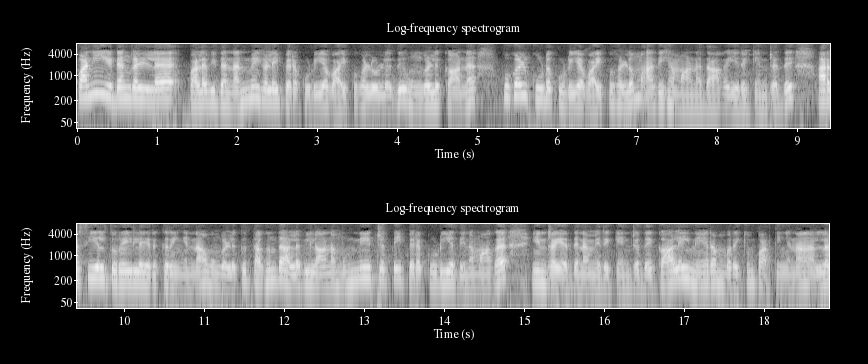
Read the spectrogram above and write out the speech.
பணியிடங்களில் பலவித நன்மைகளை பெறக்கூடிய வாய்ப்புகள் உள்ளது. உங்களுக்கான புகழ் கூட கூடிய வாய்ப்புகளும் அதிகமானதாக இருக்கின்றது. அரசியல் துறையில் இருக்கிறீங்கன்னா உங்களுக்கு தகுந்த அளவிலான முன்னேற்றத்தை பெறக்கூடிய தினமாக இன்றைய தினம் இருக்கின்றது. காலை நேரம் வரைக்கும் பார்த்தீங்கன்னா நல்ல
